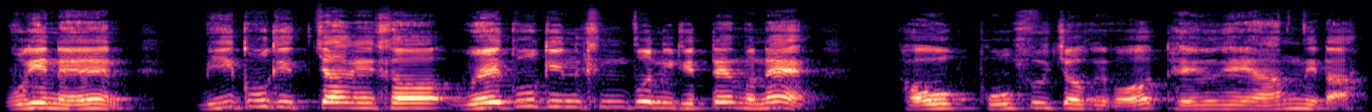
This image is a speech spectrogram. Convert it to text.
우리는 미국 입장에서 외국인 신분이기 때문에 더욱 보수적으로 대응해야 합니다.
